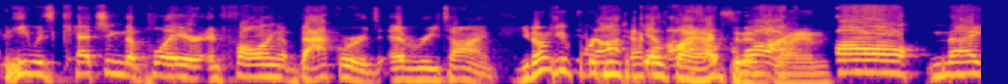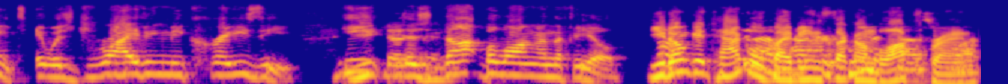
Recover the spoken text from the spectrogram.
and he was catching the player and falling backwards every time. You don't He get 14 not get tackles by accident, block Brian. All night, it was driving me crazy. He You- does not belong on the field. You don't get tackled by being stuck on Queen blocks, Brian.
